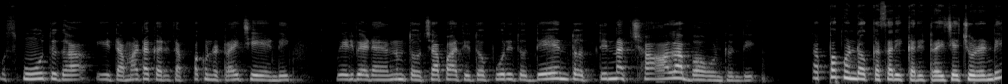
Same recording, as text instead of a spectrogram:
స్మూత్గా ఈ టమాటా కర్రీ తప్పకుండా ట్రై చేయండి. వేడివేడి అన్నంతో చపాతీతో పూరితో దేంతో తిన్న చాలా బాగుంటుంది. తప్పకుండా ఒక్కసారి కర్రీ ట్రై చేసి చూడండి.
